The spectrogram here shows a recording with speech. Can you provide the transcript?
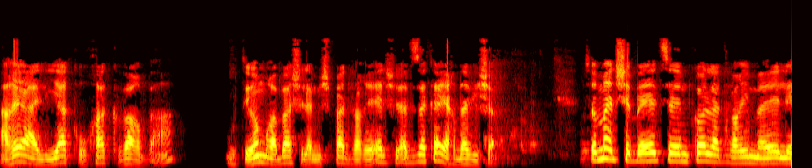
הרי העלייה כרוכה כבר בה, ותהום רבה של המשפט והראל של הצדקה יחדיו יישאר. זאת אומרת שבעצם כל הדברים האלה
